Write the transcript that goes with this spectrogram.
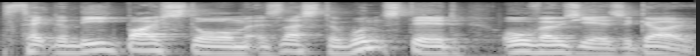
to take the league by storm as Leicester once did all those years ago.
